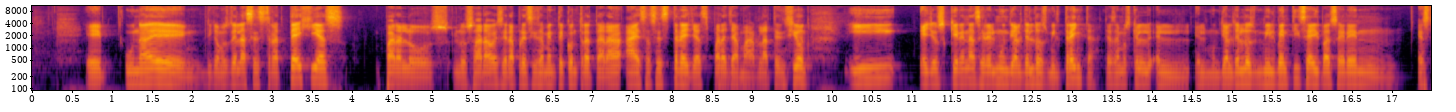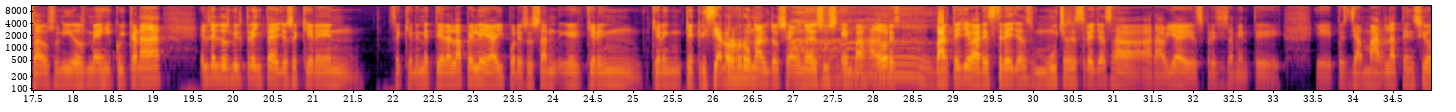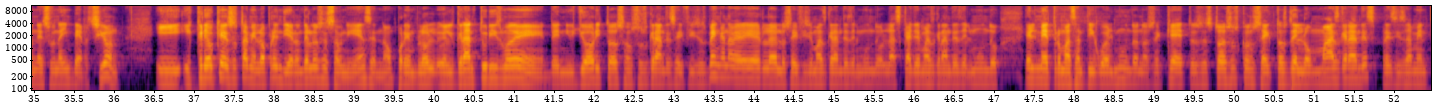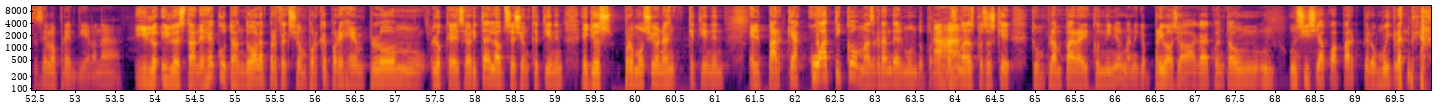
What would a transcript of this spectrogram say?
eh, una de, digamos, de las estrategias para los, los árabes era precisamente contratar a, esas estrellas para llamar la atención. Y ellos quieren hacer el Mundial del 2030. Ya sabemos que el, el Mundial del 2026 va a ser en Estados Unidos, México y Canadá. El del 2030 ellos se quieren se quieren meter a la pelea y por eso están eh, quieren quieren que Cristiano Ronaldo sea uno de sus embajadores. Ah. Parte de llevar estrellas, muchas estrellas a Arabia es precisamente eh, pues llamar la atención, es una inversión. Y, creo que eso también lo aprendieron de los estadounidenses, ¿no? Por ejemplo, el, gran turismo de, de, New York y todos son sus grandes edificios. Vengan a ver los edificios más grandes del mundo, las calles más grandes del mundo, el metro más antiguo del mundo, no sé qué. Entonces, todos esos conceptos de lo más grandes precisamente se lo aprendieron a... Y lo, y lo están ejecutando a la perfección porque, por ejemplo, mm, lo que decía ahorita de la obsesión que tienen, ellos promocionan que tienen el parque acuático más grande del mundo. Por ejemplo, es una de las cosas que, que un plan para ir con niños, man, privado, o sea, haga de cuenta un, un, un Sisi Aquapark, pero muy grande.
